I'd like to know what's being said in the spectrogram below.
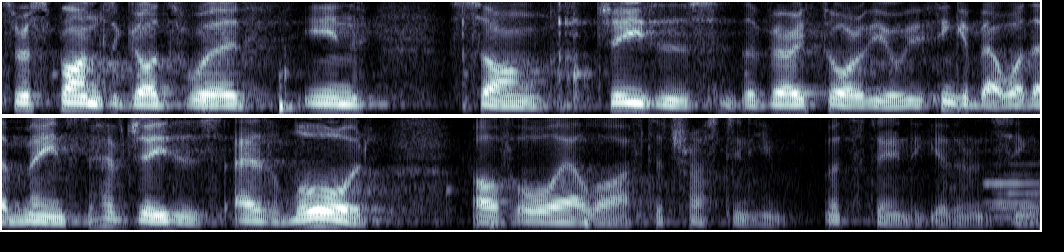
Let's respond to God's word in song. Jesus, the very thought of you, if you think about what that means to have Jesus as Lord of all our life, to trust in him. Let's stand together and sing.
